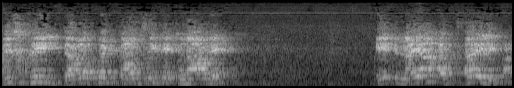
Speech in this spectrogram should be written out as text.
डिस्ट्रिक्ट डेवलपमेंट काउंसिल के चुनाव ने एक नया अध्याय लिखा।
